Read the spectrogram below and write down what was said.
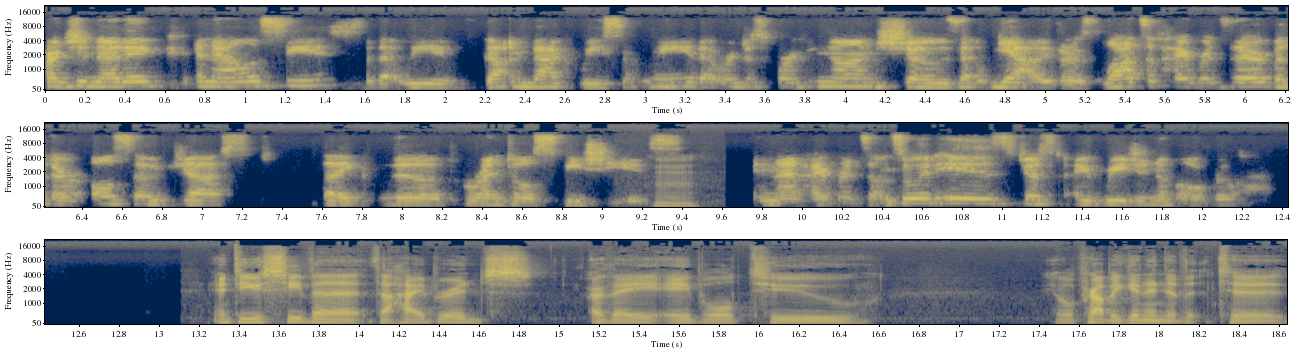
our genetic analyses that we've gotten back recently that we're just working on shows that yeah there's lots of hybrids there but they're also just like the parental species Hmm. in that hybrid zone so it is just a region of overlap And do you see the the hybrids? Are they able to? We'll probably get into the, to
